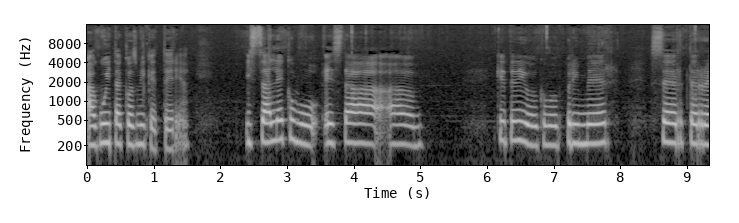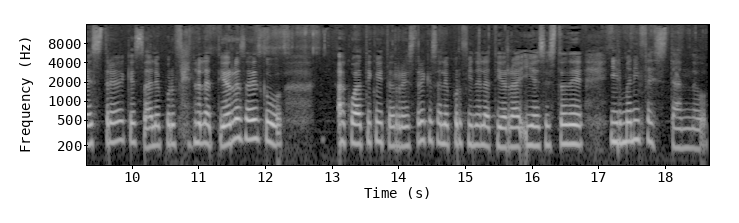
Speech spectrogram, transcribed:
agüita cósmica etérea. Y sale como esta, ¿qué te digo? Como primer ser terrestre que sale por fin a la tierra, ¿sabes? Como acuático y terrestre que sale por fin a la tierra y es esto de ir manifestando,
